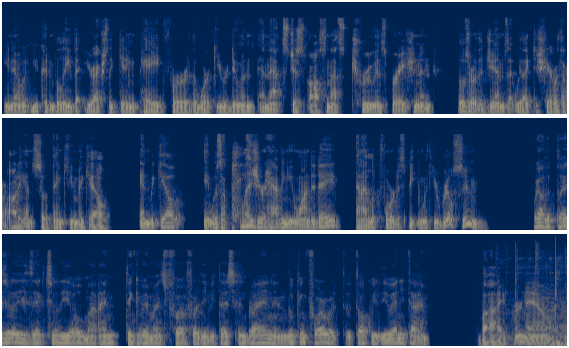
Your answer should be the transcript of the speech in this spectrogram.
you know, you couldn't believe that you're actually getting paid for the work you were doing. And that's just awesome. That's true inspiration. And those are the gems that we like to share with our audience. So thank you, Miguel. And Miguel, it was a pleasure having you on today, and I look forward to speaking with you real soon. Well, the pleasure is actually all mine. Thank you very much for, for the invitation, Brian, and looking forward to talk with you anytime. Bye for now.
